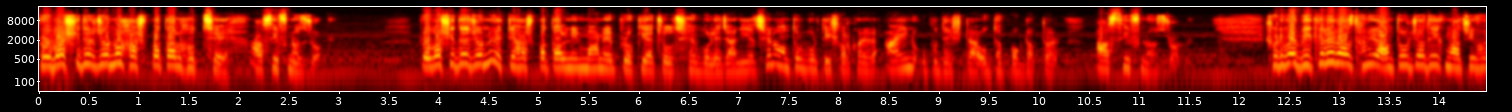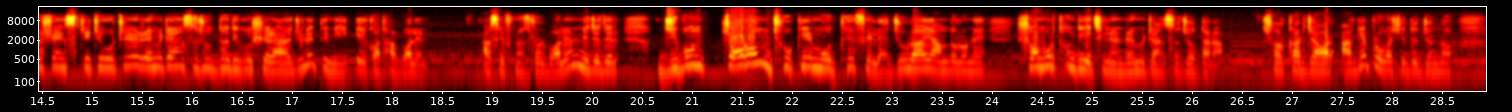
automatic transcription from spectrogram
প্রবাসীদের জন্য হাসপাতাল হচ্ছে আসিফ নজরুল। প্রবাসীদের জন্য একটি হাসপাতাল নির্মাণের প্রক্রিয়া চলছে বলে জানিয়েছেন অন্তর্বর্তী সরকারের আইন উপদেষ্টা অধ্যাপক ডক্টর আসিফ নজরুল। শনিবার বিকেলে রাজধানীর আন্তর্জাতিক মাতৃভাষা ইনস্টিটিউটে রেমিট্যান্স যোদ্ধা দিবসের আয়োজনে তিনি এ কথা বলেন। আসিফ নজরুল বলেন, নিজেদের জীবন চরম ঝুঁকির মধ্যে ফেলে জুলাই আন্দোলনে সমর্থন দিয়েছিলেন রেমিট্যান্স যোদ্ধারা। সরকার যাওয়ার আগে প্রবাসীদের জন্য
